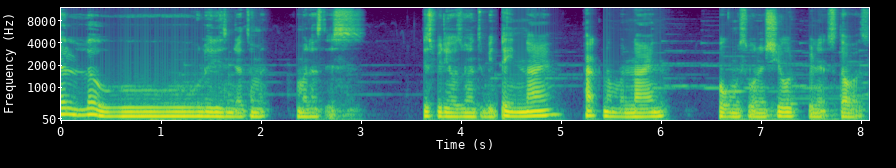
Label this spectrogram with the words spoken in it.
Hello, ladies and gentlemen. What is this? This video is going to be day 9, pack number 9, Pokemon Sword and Shield, Brilliant Stars.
